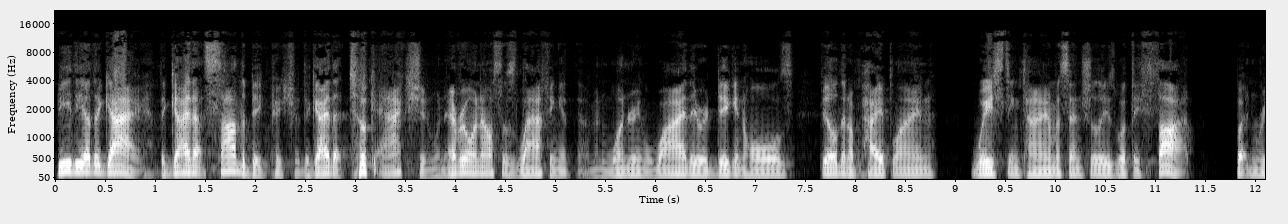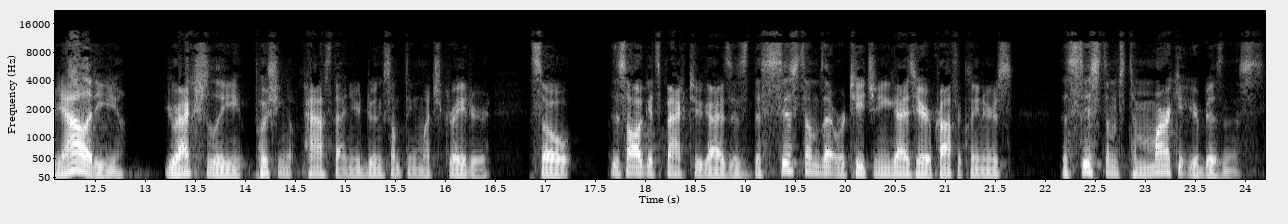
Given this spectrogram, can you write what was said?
Be the other guy, the guy that saw the big picture, the guy that took action when everyone else was laughing at them and wondering why they were digging holes, building a pipeline, wasting time essentially is what they thought. But in reality, you're actually pushing past that and you're doing something much greater. So this all gets back to you guys is the systems that we're teaching you guys here at Profit Cleaners, the systems to market your business,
